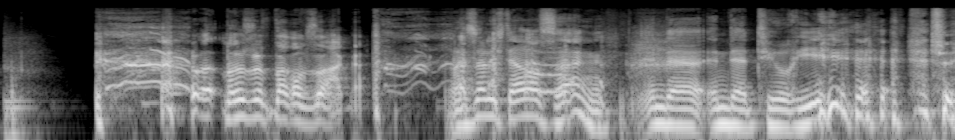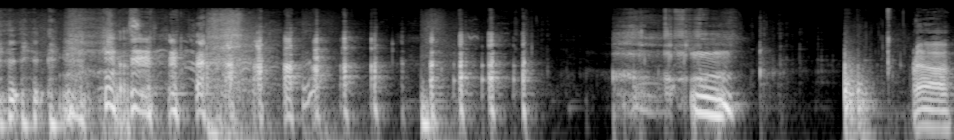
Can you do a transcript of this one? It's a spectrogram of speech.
Was ist jetzt darauf sagen? Was soll ich daraus sagen? In der, in der Theorie. Ja.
